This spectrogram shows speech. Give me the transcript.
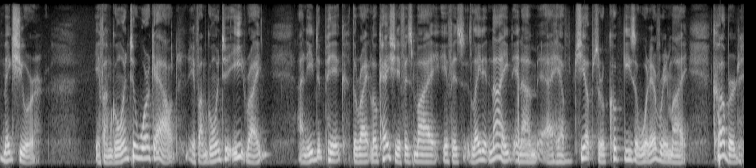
make sure if I'm going to work out, if I'm going to eat right, I need to pick the right location. If it's my if it's late at night and I'm I have chips or cookies or whatever in my cupboard,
